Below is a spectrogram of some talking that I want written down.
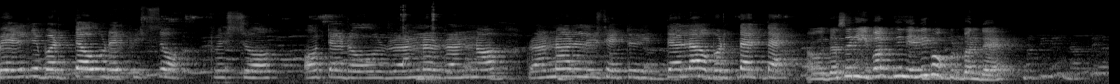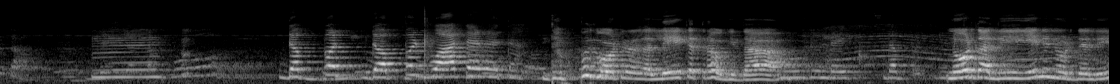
ಬೆಳಿಗ್ಗೆ ಬರ್ತಾವ್ರೆ ಫಿಶು ಫಿಶು ಓಟರು ರನ್ ರನ್ ರನ್ನಲ್ಲಿ ಸೇತು ಇದೆಲ್ಲ ಬರ್ತೈತೆ ಹೌದಾ? ಸರಿ ಇವಾಗ ನೀನು ಎಲ್ಲಿಗೆ ಹೋಗ್ಬಿಟ್ಟು ಬಂದೆ. ದಪ್ಪದ್ ದಪ್ಪದ್ ವಾಟರ್ ಅಂತ ದಪ್ಪದ ವಾಟರ್ ಅಲ್ಲ ಲೇಕ್ ಹತ್ರ ಹೋಗಿದ್ದಾ? ಹೌದು ಲೈಕ್ ನೋಡ್ದ ಅಲ್ಲಿ? ಏನೇನು ನೋಡ್ದೆ ಅಲ್ಲಿ?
